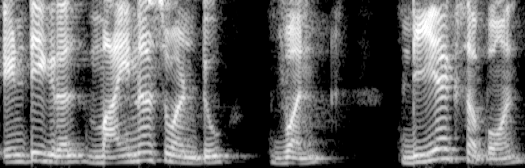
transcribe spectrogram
Integral minus one to one d x upon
